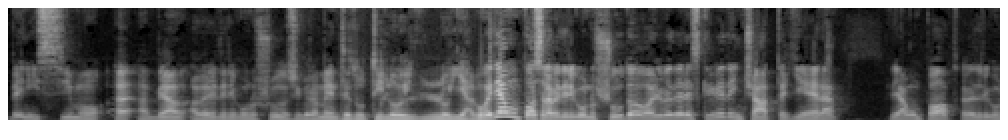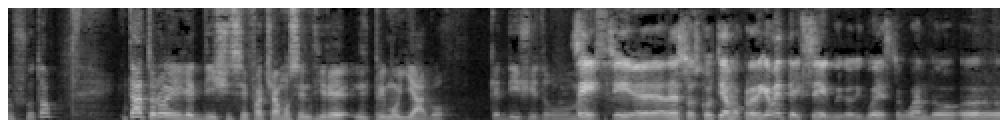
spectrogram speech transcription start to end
Benissimo, eh, abbiamo, avrete riconosciuto sicuramente tutti lo, lo Iago. Vediamo un po' se l'avete riconosciuto. Voglio vedere, scrivete in chat chi era. Vediamo un po' se l'avete riconosciuto. Intanto noi che dici se facciamo sentire il primo Iago? Che dici tu? Max? Sì, sì, eh, adesso ascoltiamo praticamente il seguito di questo, quando eh,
